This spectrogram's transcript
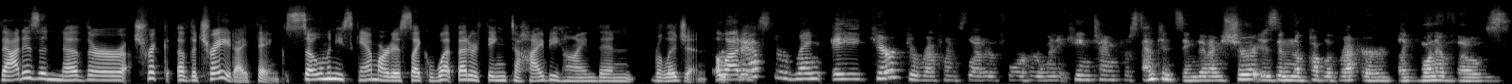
that is another trick of the trade, I think. So many scam artists like what better thing to hide behind than religion? A lot of pastor wrote a character reference letter for her when it came time for sentencing that I'm sure is in the public record, like one of those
